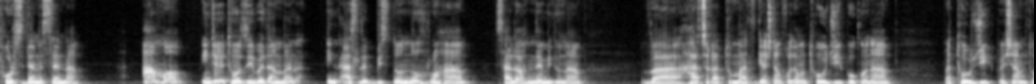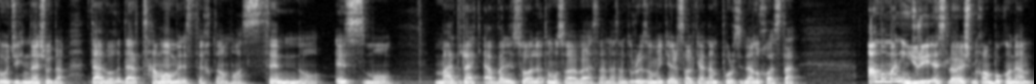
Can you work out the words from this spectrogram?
پرسیدن سنم. اما اینجا یه توضیح بدم. من این اصل 29 رو هم صلاح نمی‌دونم و هر چقدر تو متن گشتم خودم توجیه بکنم و توجیه بشم توجیه نشدم. در واقع در تمام استخدام ها سن و اسم و مدرک اولین سوالات مصاحبه هستن. اصلا تو رزومه که ارسال کردم پرسیدن و خواستن. اما من اینجوری اصلاحش می‌خوام بکنم.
